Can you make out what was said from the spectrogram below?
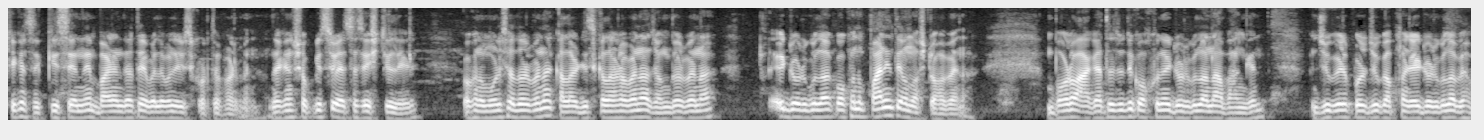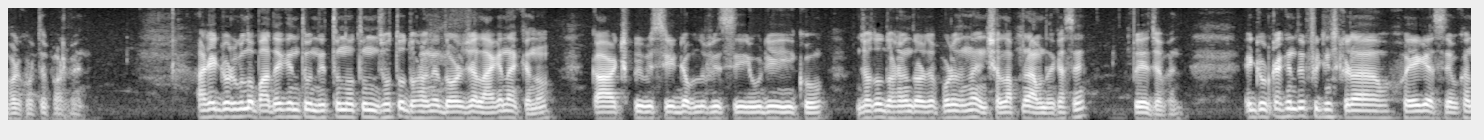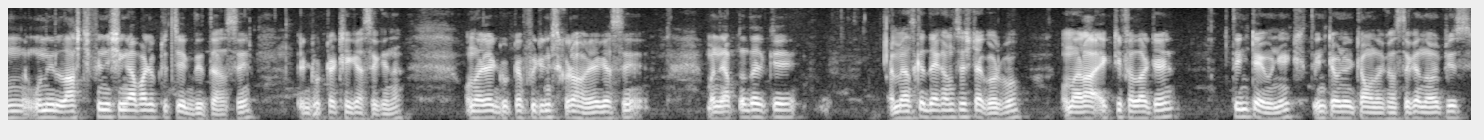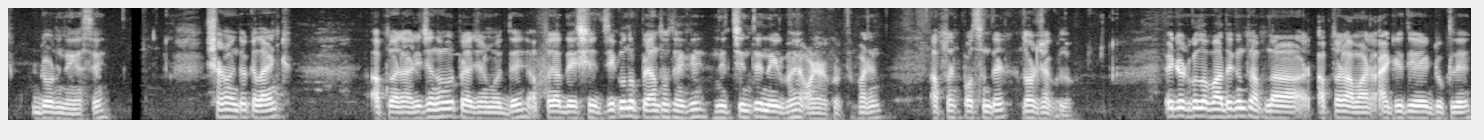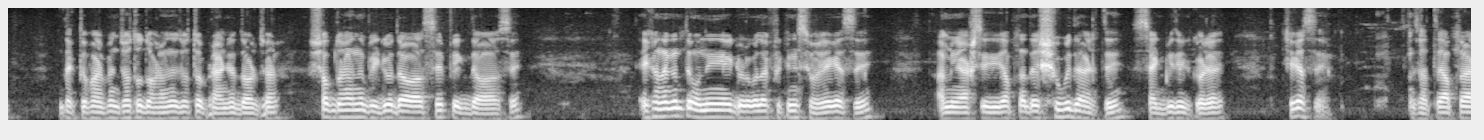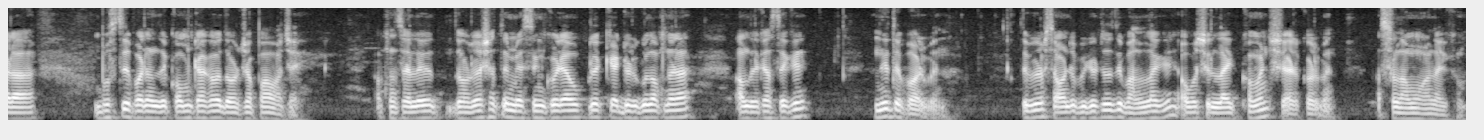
ঠিক আছে কিচেনে বারান্দাতে অ্যাভেলেবেল ইউজ করতে পারবেন। দেখেন সব কিছু এস এস স্টিলের কখনো মরিচা ধরবে না কালার ডিসকালার হবে না, জং ধরবে না। এই ডোরগুলো কখনো পানিতেও নষ্ট হবে না। বড় আঘাতে যদি কখনো এই ডোরগুলো না ভাঙেন, যুগের পর যুগ আপনারা এই ডোরগুলো ব্যবহার করতে পারবেন। আর এই ডোরগুলো বাদে কিন্তু নিত্য নতুন যত ধরনের দরজা লাগে না কেন, কাঠ পিভিসি ডব্লিউপিসি ইউডি ইকো যত ধরনের দরজা প্রয়োজন না, ইনশাল্লাহ আপনারা আমাদের কাছে পেয়ে যাবেন। এই ডোরটা কিন্তু ফিটিংস করা হয়ে গেছে। ওখানে উনি লাস্ট ফিনিশিং আবার একটু চেক দিতে আছে, এই ডোরটা ঠিক আছে কিনা। ওনার এই ডোরটা ফিটিংস করা হয়ে গেছে। মানে আপনাদেরকে আমি আজকে দেখানোর চেষ্টা করব। ওনারা একটি ফ্ল্যাটে তিনটে ইউনিট তিনটে ইউনিট আমাদের কাছ থেকে নয় পিস ডোর নিয়েছে সাধারণত ক্লায়েন্ট আপনারা রিজনেবল প্রাইজের মধ্যে আপনারা দেশের যে কোনো প্রান্ত থেকে নিশ্চিন্তে নির্ভয়ে অর্ডার করতে পারেন আপনার পছন্দের দরজাগুলো। এই ডোরগুলো বাদে কিন্তু আপনার, আপনারা আমার আইডি দিয়ে ঢুকলে দেখতে পারবেন যত ধরনের, যত ব্র্যান্ডের দরজা, সব ধরনের ভিডিও দেওয়া আছে পিক দেওয়া আছে। এখানে কিন্তু উনি এই ডোরগুলো ফিটিংস হয়ে গেছে। আমি আসছি আপনাদের সুবিধার্থে সাইট ভিজিট করে, ঠিক আছে? যাতে আপনারা বুঝতে পারেন যে কম টাকাও দরজা পাওয়া যায়। আপনার চাইলে দরজার সাথে মেসিং করে উপরে ক্যাডোরগুলো আপনারা আমাদের কাছ থেকে নিতে পারবেন। তো আমাদের ভিডিওটা যদি ভালো লাগে, অবশ্যই লাইক কমেন্ট শেয়ার করবেন। আসসালামু আলাইকুম।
